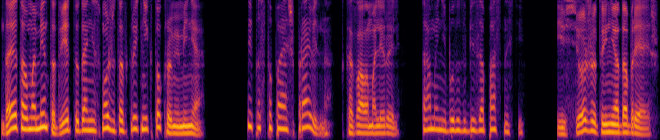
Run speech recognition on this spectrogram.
До этого момента дверь туда не сможет открыть никто, кроме меня. «Ты поступаешь правильно», — сказала Малирель. «Там они будут в безопасности». «И все же ты не одобряешь.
